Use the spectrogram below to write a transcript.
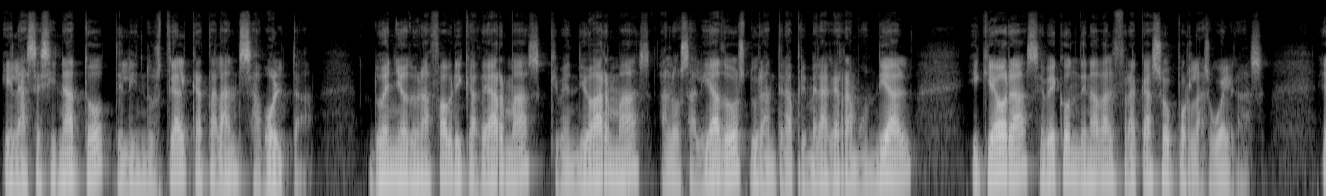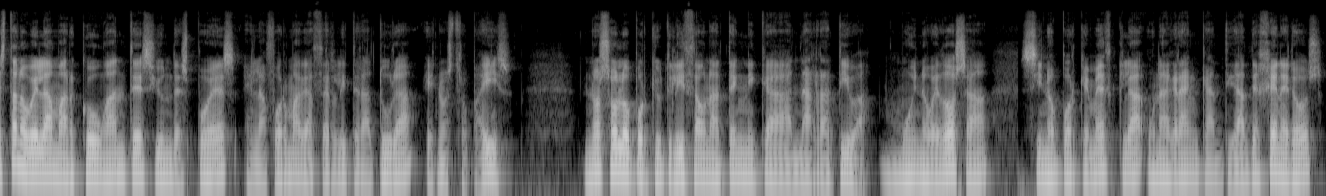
el asesinato del industrial catalán Savolta, dueño de una fábrica de armas que vendió armas a los aliados durante la Primera Guerra Mundial y que ahora se ve condenada al fracaso por las huelgas. Esta novela marcó un antes y un después en la forma de hacer literatura en nuestro país. No solo porque utiliza una técnica narrativa muy novedosa, sino porque mezcla una gran cantidad de géneros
